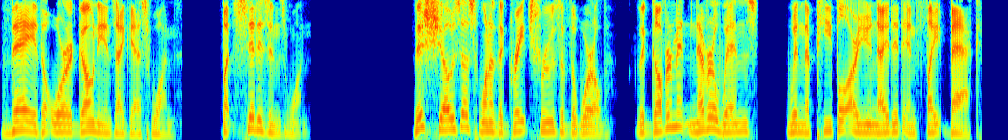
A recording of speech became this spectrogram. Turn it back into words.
they, the Oregonians, I guess, won. But citizens won. This shows us one of the great truths of the world. The government never wins when the people are united and fight back.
